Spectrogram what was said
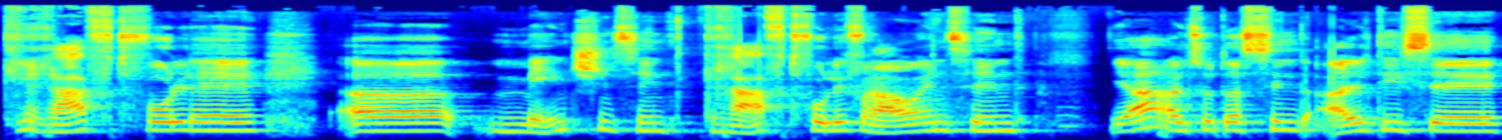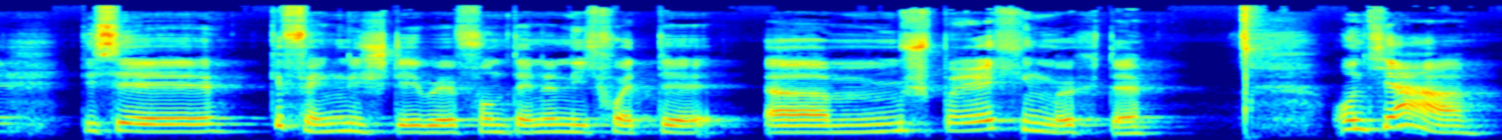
kraftvolle äh, Menschen sind, kraftvolle Frauen sind. Ja, also das sind all diese, diese Gefängnisstäbe, von denen ich heute ähm, sprechen möchte. Und ja,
